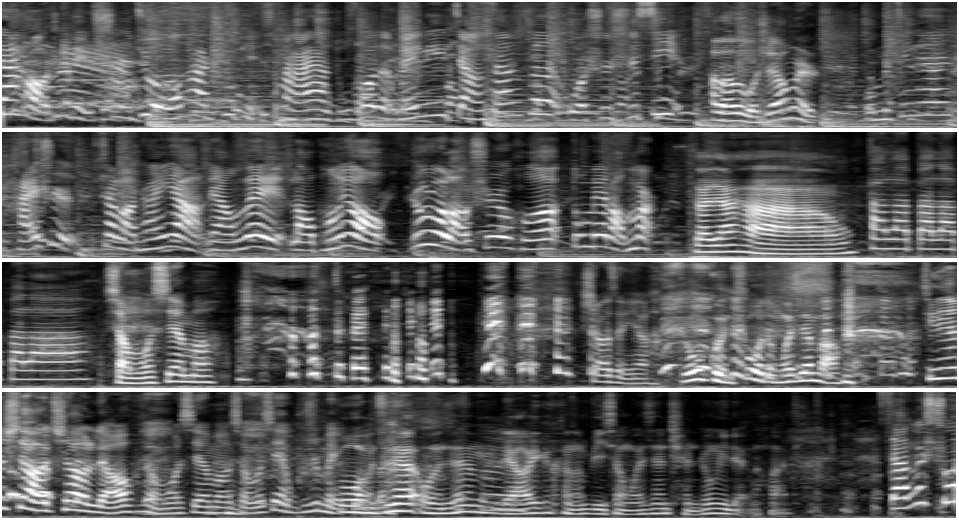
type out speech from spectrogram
家好，这里是具有文化出品、喜马拉雅独播的《没理讲三分》，我是石溪。Hello，我是幺妹儿。我们今天还是像往常一样，两位老朋友肉肉老师和东北老妹儿。大家好，巴拉巴拉巴拉，小魔仙吗？对，是要怎样？给我滚出我的魔仙堡！今天是要是要聊小魔仙吗？小魔仙也不是美不，我国的。们今天我们今天聊一个可能比小魔仙沉重一点的话题。咱们说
